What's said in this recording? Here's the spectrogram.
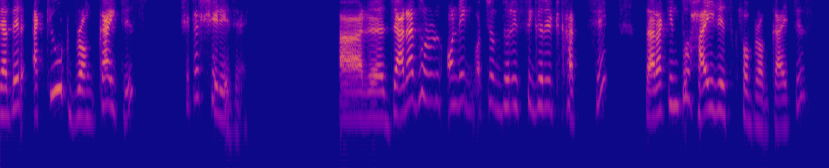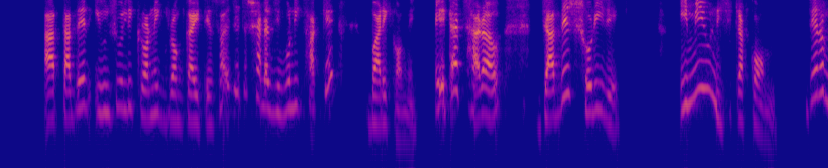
যাদের অ্যাকিউট ব্রঙ্কাইটিস সেটা সেরে যায়। আর যারা ধরুন অনেক বছর ধরে সিগারেট খাচ্ছে, তারা কিন্তু হাই রিস্ক ফর ব্রঙ্কাইটিস আর তাদের ইউজুয়ালি ক্রনিক ব্রঙ্কাইটিস হয়, যেটা সারা জীবনই থাকে, বাড়ি কমে। এটা ছাড়াও যাদের শরীরে ইমিউনিটিটা কম, যেরম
